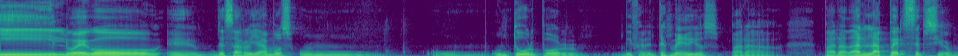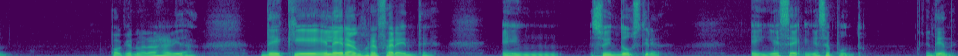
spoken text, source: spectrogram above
Y luego eh, desarrollamos un, un- un tour por diferentes medios para, para dar la percepción, porque no era realidad, de que él era un referente en su industria en ese, en ese punto. ¿Entiendes?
